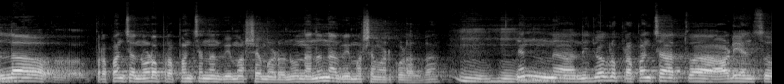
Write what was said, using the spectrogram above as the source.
ಎಲ್ಲ ಪ್ರಪಂಚ ನೋಡೋ ಪ್ರಪಂಚ ನಾನು ವಿಮರ್ಶೆ ಮಾಡೋನು ನನ್ನನ್ನು ನಾನು ವಿಮರ್ಶೆ ಮಾಡ್ಕೊಳಲ್ವಾ? ನನ್ನ ನಿಜವಾಗ್ಲೂ ಪ್ರಪಂಚ ಅಥವಾ ಆಡಿಯನ್ಸು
